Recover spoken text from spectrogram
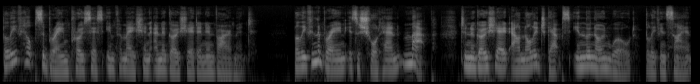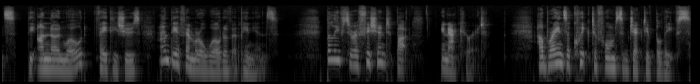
Belief helps the brain process information and negotiate an environment. Belief in the brain is a shorthand map to negotiate our knowledge gaps in the known world, belief in science, the unknown world, faith issues, and the ephemeral world of opinions. Beliefs are efficient but inaccurate. Our brains are quick to form subjective beliefs.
